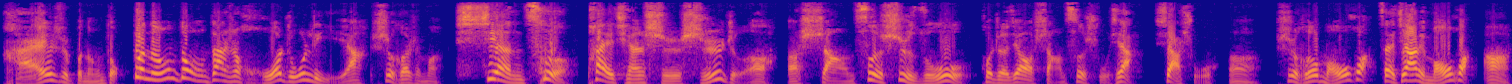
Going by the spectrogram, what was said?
还是不能动，不能动。但是火主礼呀，适合什么？献策、派遣使使者啊，赏赐士卒，或者叫赏赐属下。下属啊，适合谋划，在家里谋划啊，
